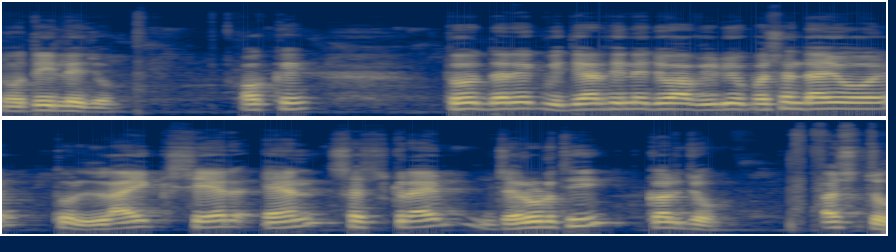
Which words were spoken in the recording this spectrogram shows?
નોંધી લેજો. ઓકે. તો દરેક વિદ્યાર્થીને જો આ વીડિયો પસંદ આવ્યો હોય તો લાઇક શેર એન્ડ સબસ્ક્રાઈબ જરૂરથી કરજો. અસ્તુ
